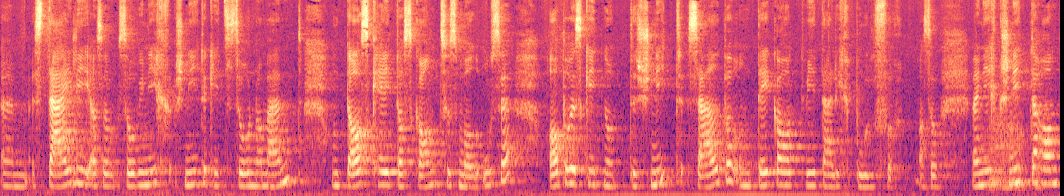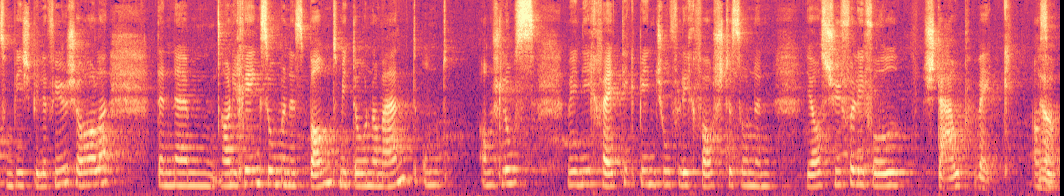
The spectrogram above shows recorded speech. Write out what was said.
ähm, ein Teil, also so wie ich schneide, gibt es so ein Ornament und das geht das Ganze mal raus, aber es gibt noch den Schnitt selber und der geht, wird eigentlich Pulver. Also wenn ich geschnitten habe, zum Beispiel eine Feuerschale, dann ähm, habe ich ringsum ein Band mit Ornament und am Schluss, wenn ich fertig bin, schaufel ich fast so einen, ja, ein Schüffel voll Staub weg. Also Ja.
